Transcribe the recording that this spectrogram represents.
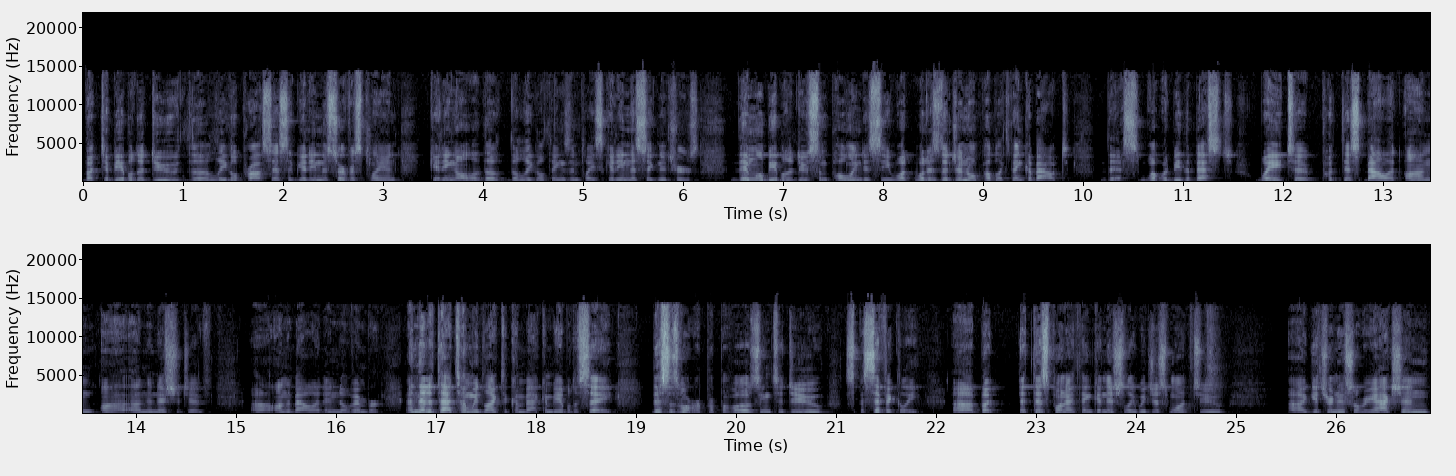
But to be able to do the legal process of getting the service plan, getting all of the, the legal things in place, getting the signatures, then we'll be able to do some polling to see what, what does the general public think about this? What would be the best way to put this ballot on, uh, an initiative uh, on the ballot in November? And then at that time, we'd like to come back and be able to say, this is what we're proposing to do specifically. Uh, But at this point, I think initially, we just want to uh, get your initial reaction,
